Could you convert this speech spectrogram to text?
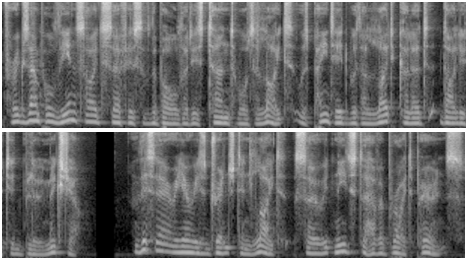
For example, the inside surface of the bowl that is turned towards the light was painted with a light coloured diluted blue mixture. This area is drenched in light, so it needs to have a bright appearance.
